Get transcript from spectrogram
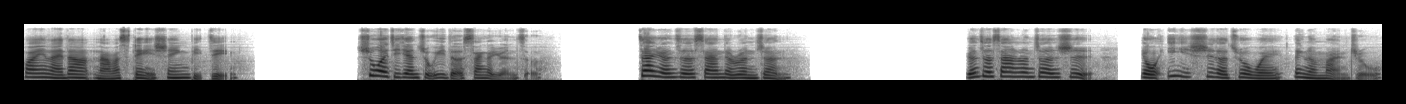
欢迎来到 Namaste 声音笔记。数位极简主义的三个原则，在原则三的论证，原则三的论证是有意识的作为令人满足。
